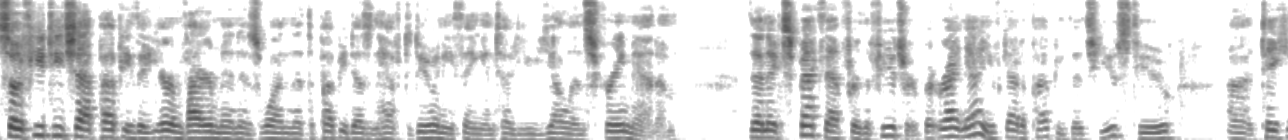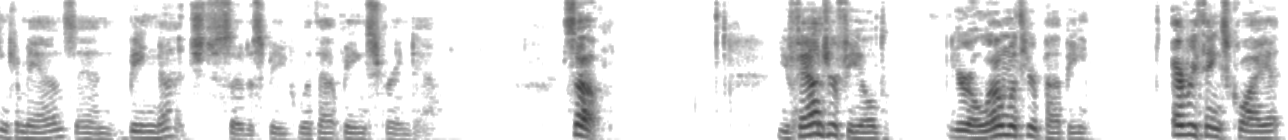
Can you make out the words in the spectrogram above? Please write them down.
So if you teach that puppy that your environment is one that the puppy doesn't have to do anything until you yell and scream at him, then expect that for the future. But right now, you've got a puppy that's used to uh, taking commands and being nudged, so to speak, without being screamed at. So, you found your field, you're alone with your puppy, everything's quiet.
